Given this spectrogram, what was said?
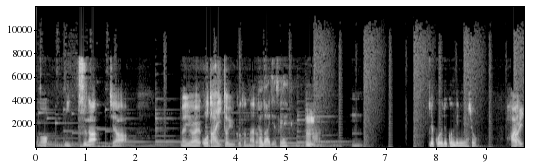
この3つが、じゃあ、まあ、いわゆるお題ということになるわのけ大事ですね。うん。うん。じゃあこれで組んでみましょはい。はい。う。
